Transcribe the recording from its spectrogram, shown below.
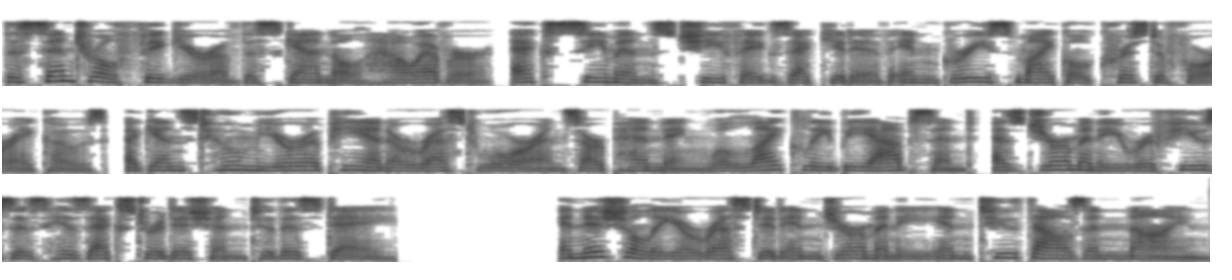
The central figure of the scandal however, ex-Siemens chief executive in Greece Michael Christoforakos, against whom European arrest warrants are pending will likely be absent, as Germany refuses his extradition to this day. Initially arrested in Germany in 2009,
